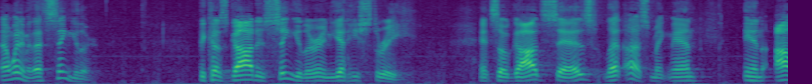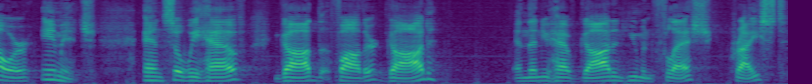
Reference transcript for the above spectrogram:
Now, wait a minute, that's singular. Because God is singular and yet he's three. And so God says, Let us make man in our image. And so we have God the Father, God, and then you have God in human flesh, Christ,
